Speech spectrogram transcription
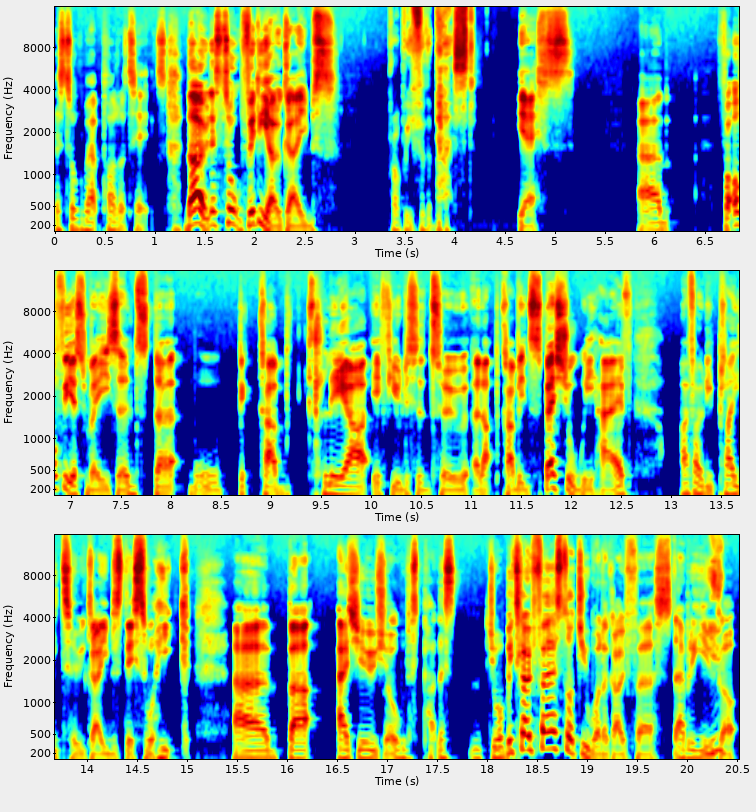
Let's talk about politics. No, let's talk video games. Probably for the best. Yes. Um, for obvious reasons that will become clear if you listen to an upcoming special we have. I've only played two games this week, uh, but as usual, let's put. Let's. Do you want me to go first, or do you want to go first? How many you, You- got?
